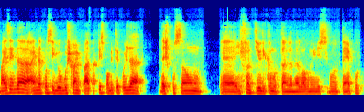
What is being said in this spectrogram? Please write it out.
mas ainda, ainda conseguiu buscar o empate, principalmente depois da, da expulsão é, infantil de Camutanga, né, logo no início do segundo tempo.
